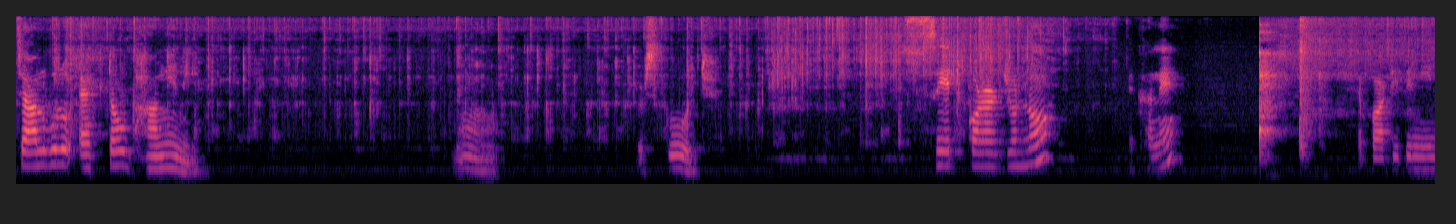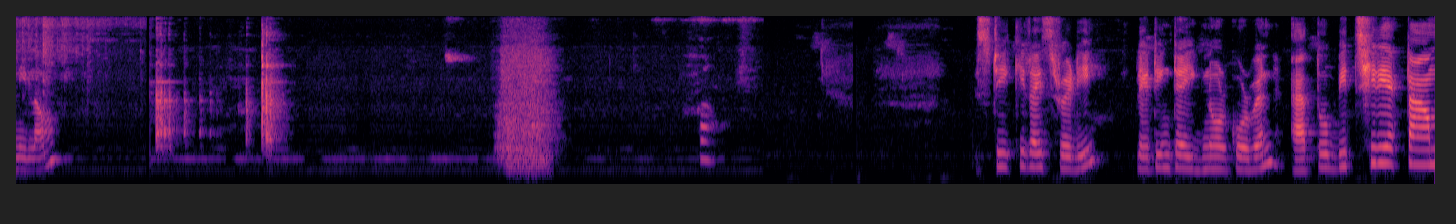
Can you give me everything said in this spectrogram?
চালগুলো একটাও ভাঙেনি। হুম। ইটস গুড সেট করার জন্য এখানে বাটিতে নিয়ে নিলাম। স্টিকি রাইস রেডি প্লেটিংটা ইগনোর করবেন। এত বিচ্ছিরি একটা আম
